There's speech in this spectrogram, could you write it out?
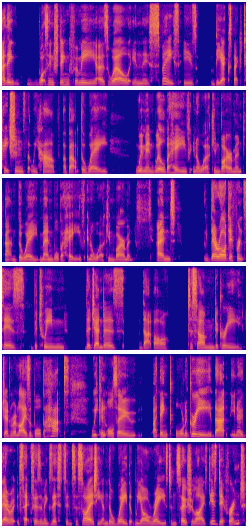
I think what's interesting for me as well in this space is the expectations that we have about the way women will behave in a work environment and the way men will behave in a work environment. And there are differences between the genders that are to some degree generalizable perhaps. We can also i think all agree that you know there sexism exists in society and the way that we are raised and socialized is different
